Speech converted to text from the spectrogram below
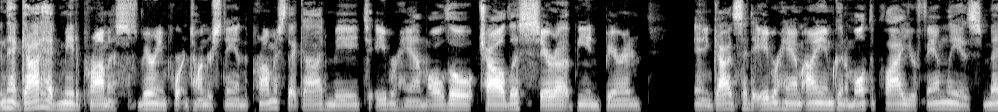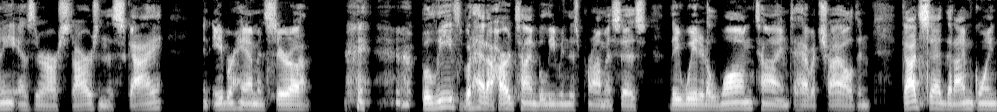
And that God had made a promise, very important to understand. The promise that God made to Abraham, although childless, Sarah being barren. And God said to Abraham, I am going to multiply your family as many as there are stars in the sky. And Abraham and Sarah believed, but had a hard time believing this promise as they waited a long time to have a child. And God said that I'm going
